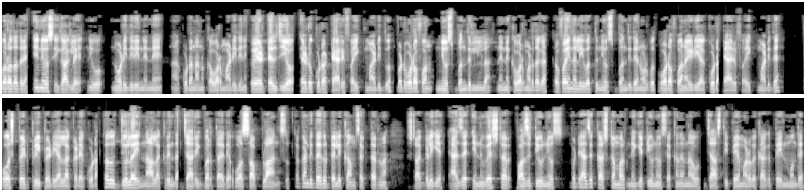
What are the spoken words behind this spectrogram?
ಬರೋದಾದ್ರೆ, ಈ ನ್ಯೂಸ್ ಈಗಾಗಲೇ ನೀವು ನೋಡಿದಿರಿ ನಿನ್ನೆ ಕೂಡ ನಾನು ಕವರ್ ಮಾಡಿದ್ದೀನಿ. ಏರ್ಟೆಲ್ ಜಿಯೋ ಎರಡು ಕೂಡ ಟ್ಯಾರಿಫ್ ಹೈಕ್ ಮಾಡಿದ್ವು ಬಟ್ ವೋಡೋಫೋನ್ ನ್ಯೂಸ್ ಬಂದಿರಲಿಲ್ಲ ನಿನ್ನೆ ಕವರ್ ಮಾಡಿದಾಗ. ಸೊ ಫೈನಲಿ ಇವತ್ತು ನ್ಯೂಸ್ ಬಂದಿದೆ ನೋಡಬಹುದು ವೋಡೋಫೋನ್ ಐಡಿಯಾ ಕೂಡ ಟ್ಯಾರಿಫ್ ಹೈಕ್ ಮಾಡಿದೆ. ಪೋಸ್ಟ್ ಪೇಡ್ ಪ್ರೀಪೇಡ್ ಎಲ್ಲ ಕಡೆ ಕೂಡ. ಅದು ಜುಲೈ ನಾಲ್ಕರಿಂದ ಜಾರಿಗೆ ಬರ್ತಾ ಇದೆ ಹೊಸ ಪ್ಲಾನ್ಸ್ ಖಂಡಿತ ಇದು ಟೆಲಿಕಾಂ ಸೆಕ್ಟರ್ನ ಸ್ಟಾಕ್ ಗಳಿಗೆ as a investor positive news but as a customer negative news ಯಾಕಂದ್ರೆ ನಾವು ಜಾಸ್ತಿ ಪೇ ಮಾಡಬೇಕಾಗುತ್ತೆ, ಇನ್ ಮುಂದೆ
